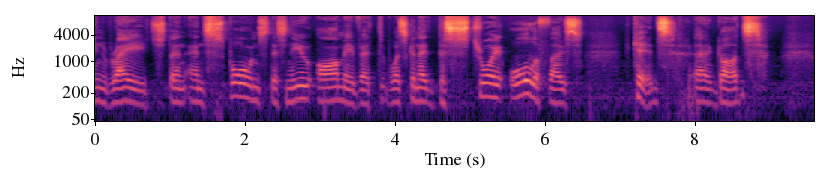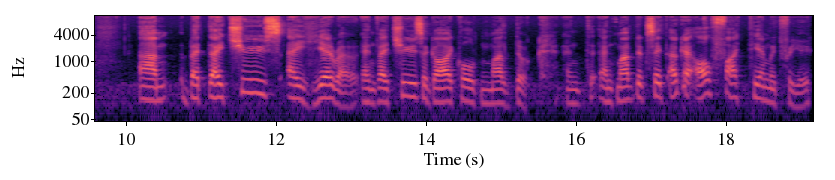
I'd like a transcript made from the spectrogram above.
enraged and, and spawns this new army that was going to destroy all of those kids, uh, gods. Um, but they choose a hero and they choose a guy called Marduk. And, and Marduk said, Okay, I'll fight Tiamat for you.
